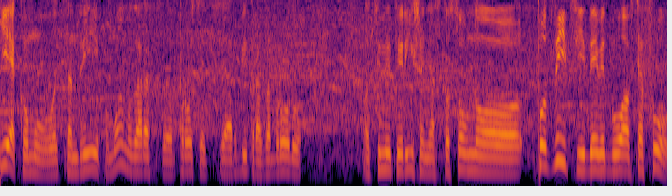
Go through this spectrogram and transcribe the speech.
є кому в Олександрії. По-моєму, зараз е, просять арбітра Заброду оцінити рішення стосовно позиції, де відбувався фол.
